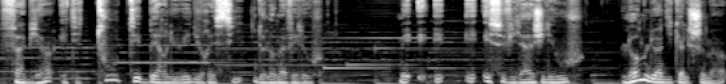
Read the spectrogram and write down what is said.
Fabien était tout éberlué du récit de l'homme à vélo. Mais et, ce village, il est où? L'homme lui indiqua le chemin.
